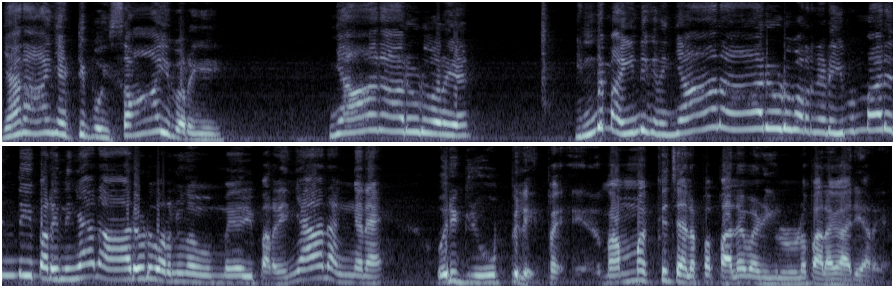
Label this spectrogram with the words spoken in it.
ഞാൻ ആ ഞെട്ടിപ്പോയി. സായി പറയേ. ഞാൻ ആരോട് പറയാൻ? എന്റെ മൈൻഡ് ഇങ്ങനെ ഞാൻ ആരോട് പറഞ്ഞിട്ട് ഇവന്മാരെന്തീ പറയുന്നത് ഞാൻ ആരോട് പറഞ്ഞു പറയും ഞാൻ അങ്ങനെ ഒരു ഗ്രൂപ്പിൽ ഇപ്പൊ നമുക്ക് ചിലപ്പോ പല വഴികളിലൂടെ പല കാര്യം അറിയാം.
